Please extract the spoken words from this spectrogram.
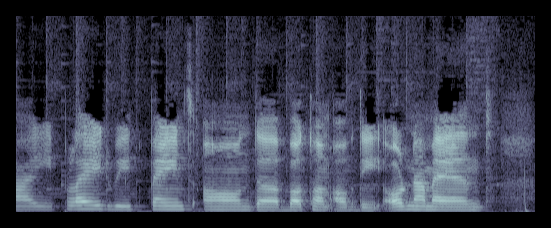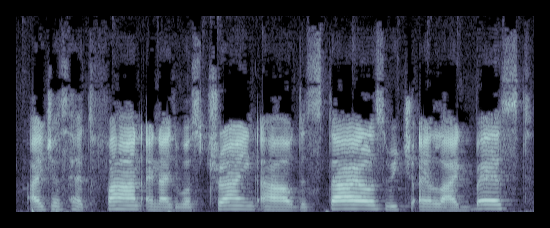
I played with paint on the bottom of the ornament. I just had fun and I was trying out the styles which I like best.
